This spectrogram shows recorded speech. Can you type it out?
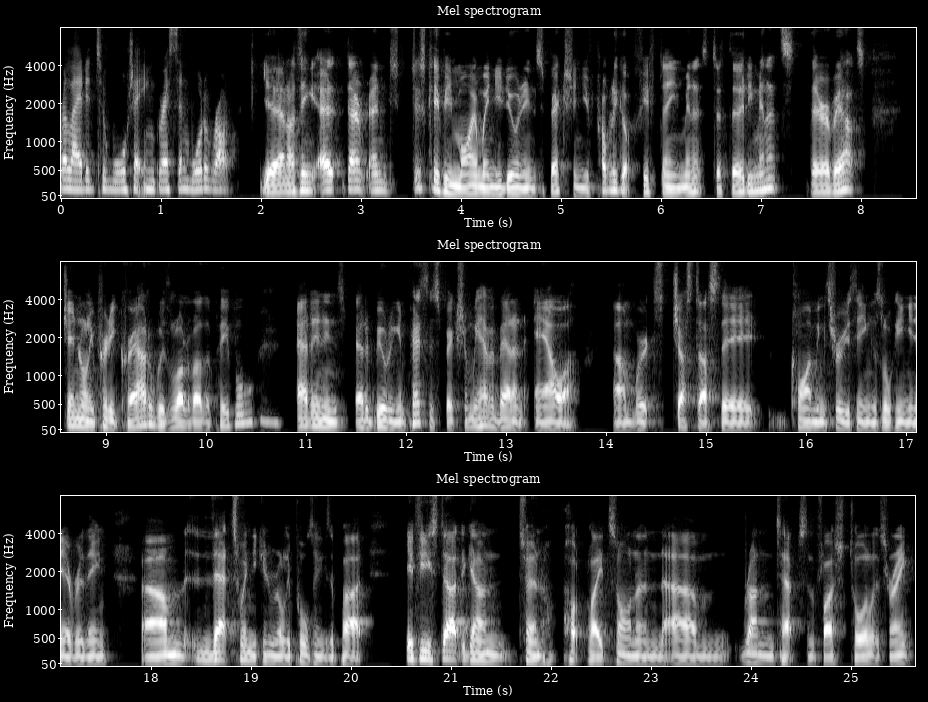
related to water ingress and water rot. Yeah, and I think uh, don't and just keep in mind when you do an inspection, you've probably got 15 minutes to 30 minutes thereabouts. Generally pretty crowded with a lot of other people. Mm. At an at a building and pest inspection, we have about an hour um, where it's just us there climbing through things, looking at everything. Um, that's when you can really pull things apart if you start to go and turn hot plates on and um, run taps and flush toilets rank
